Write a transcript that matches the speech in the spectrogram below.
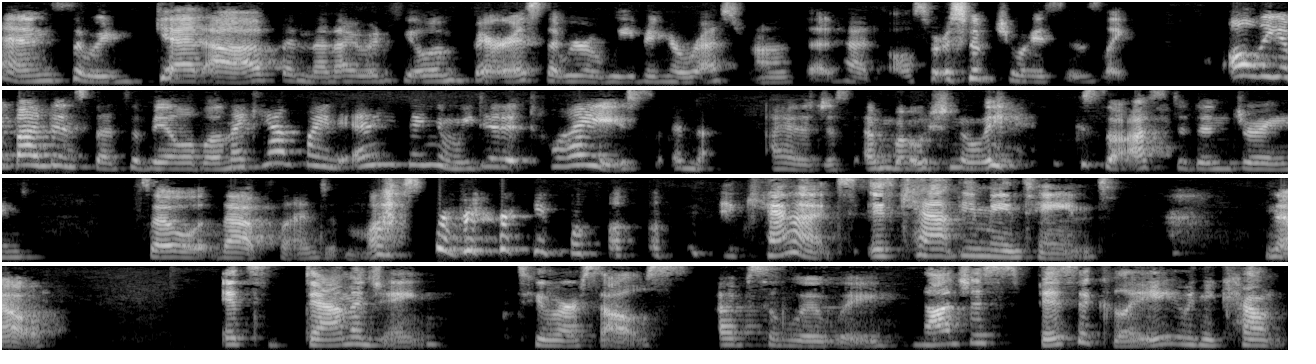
and so we'd get up, and then I would feel embarrassed that we were leaving a restaurant that had all sorts of choices, like all the abundance that's available, and I can't find anything. And we did it twice, and I was just emotionally exhausted and drained. So that plan didn't last for very long. It can't. It can't be maintained. No, it's damaging to ourselves. Absolutely. Not just physically when you count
